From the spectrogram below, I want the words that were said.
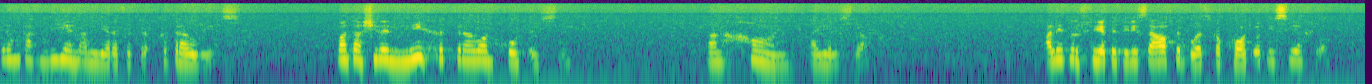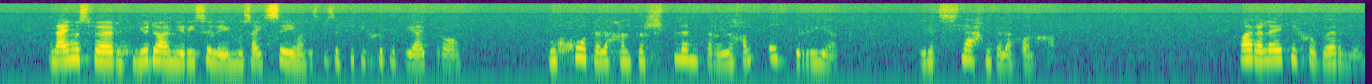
Julle moet alleen aan die Here getrou wees. Want as julle nie getrou aan God is nie, dan gaan hy julle straf. Al die profete het hierdie selfde boodskap gehad ook Jesegiel. En hy moes vir Juda en Jerusalem moes hy sê want spesifiek die groep met wie hy praat. Hoe God hulle gaan versplinter, hulle gaan opbreek. En dit sleg met hulle gaan gaan. Maar hulle het nie gehoor nie.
